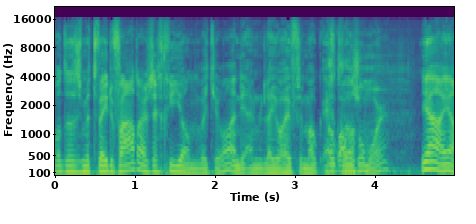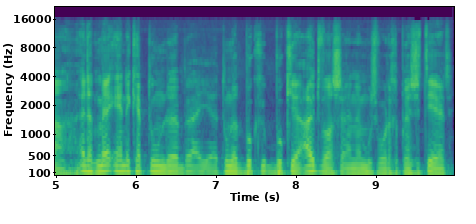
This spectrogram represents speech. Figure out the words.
want dat is mijn tweede vader, zegt Gian, weet je wel. En, die, en Leo heeft hem ook echt. ook wel- andersom hoor. ja, ja. En, dat me- en ik heb toen, de, bij, toen dat boek, boekje uit was en moest worden gepresenteerd.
